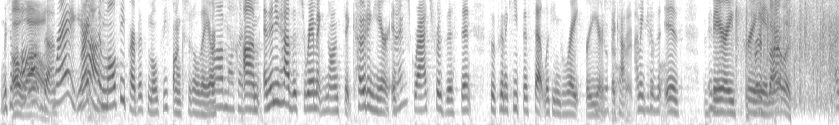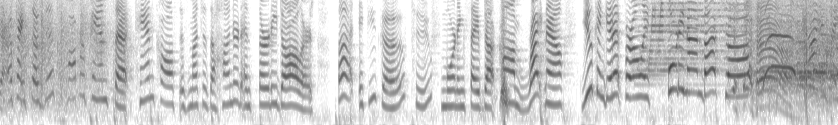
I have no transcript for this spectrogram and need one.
which is Oh, awesome. Great, Right, yeah. so multi-purpose, multifunctional there. Love Um, multi-purpose. and then you have the ceramic nonstick coating here. Okay. It's scratch resistant, so it's going to keep this set looking great for years to come. great. I mean, because it is very Very creative. stylish. Okay, so this copper pan set can cost as much as $130. But if you go to morningsave.com right now, you can get it for only 49 bucks, y'all. That is a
